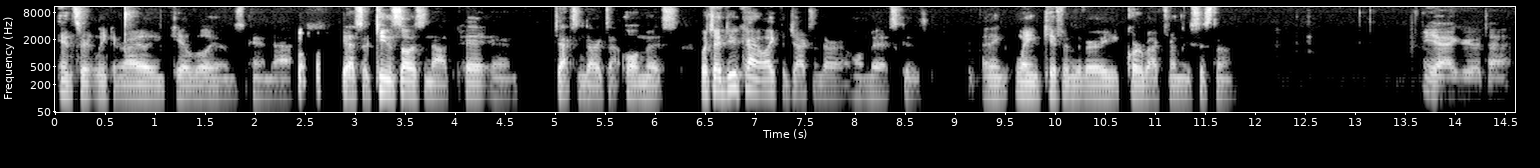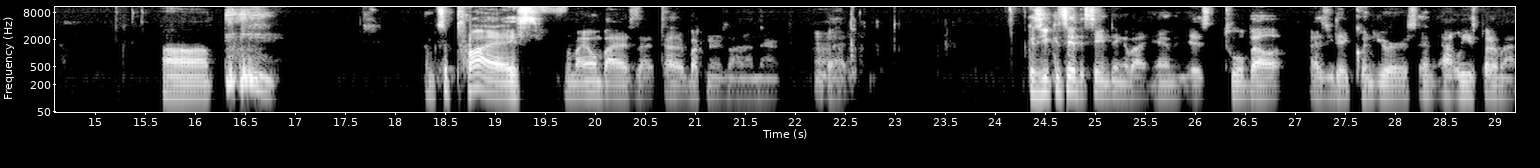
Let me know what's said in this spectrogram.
insert Lincoln Riley and Caleb Williams, and uh, yeah, so Kedon Slovis is not Pitt and Jackson Dart's at Ole Miss, which I do kind of like the Jackson Dart at Ole Miss because I think Lane Kiffin's a very quarterback friendly system. Yeah, I agree with that. Uh, I'm surprised for my own bias that Tyler Buchner is not on there Mhm. But- because you could say the same thing about him and his tool belt as you did Quinn Ewers, and at least put him at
